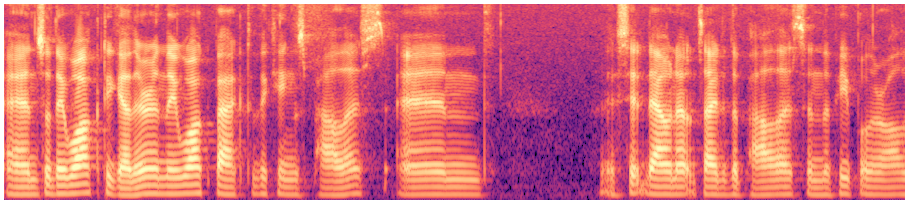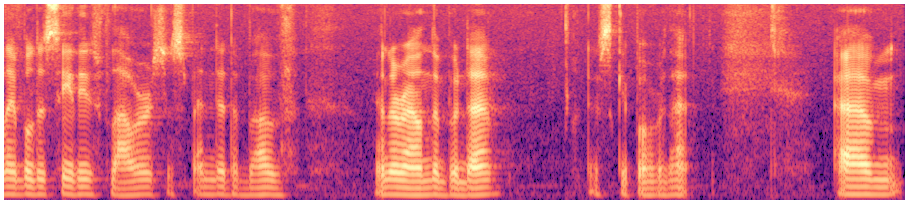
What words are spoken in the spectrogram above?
And so they walk together and they walk back to the king's palace and they sit down outside of the palace and the people are all able to see these flowers suspended above and around the Buddha. Just skip over that. Um,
